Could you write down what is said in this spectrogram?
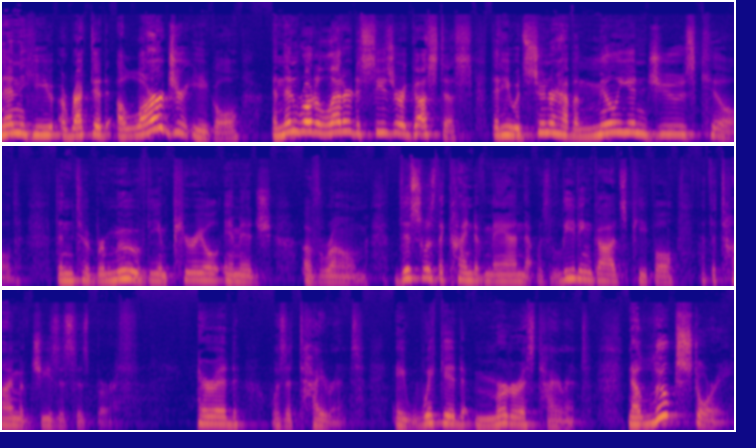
then he erected a larger eagle and then wrote a letter to Caesar Augustus that he would sooner have a million Jews killed than to remove the imperial image of Rome. This was the kind of man that was leading God's people at the time of Jesus' birth. Herod was a tyrant, a wicked, murderous tyrant. Now, Luke's story,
